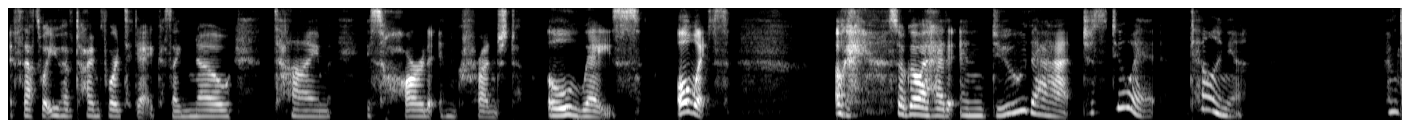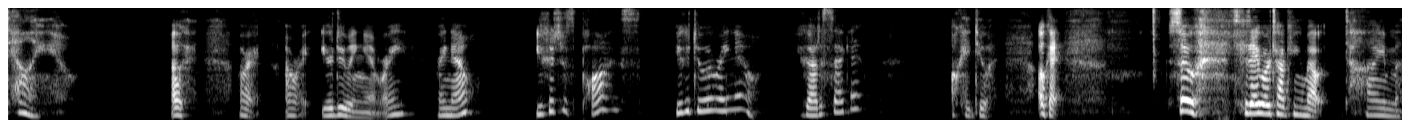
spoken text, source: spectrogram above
if that's what you have time for today, because I know time is hard and crunched always. Always. Okay, so go ahead and do that. Just do it. I'm telling you. I'm telling you. Okay. All right. All right. You're doing it, right? Right now? You could just pause you could do it right now. You got a second? Okay, do it. Okay. So today we're talking about time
